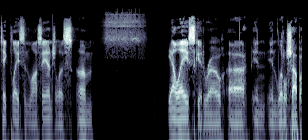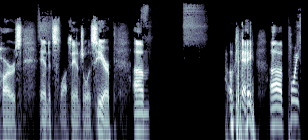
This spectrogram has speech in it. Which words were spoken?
take place in Los Angeles. Um, the L.A. Skid Row uh, in in Little Shop of Horrors, and it's Los Angeles here. Um, Okay. Uh, point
